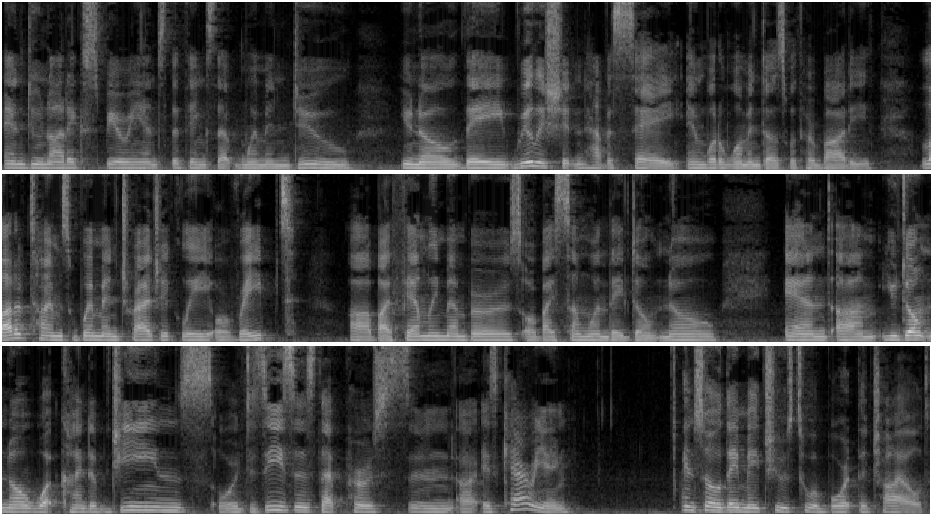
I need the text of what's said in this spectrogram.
and do not experience the things that women do, you know, they really shouldn't have a say in what a woman does with her body. A lot of times, women tragically are raped uh, by family members or by someone they don't know. And um, you don't know what kind of genes or diseases that person uh, is carrying. And so they may choose to abort the child.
